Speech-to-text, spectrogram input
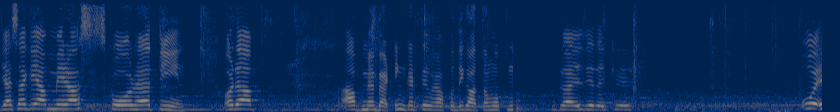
जैसा कि अब मेरा स्कोर है तीन। और अब अब मैं बैटिंग करते हुए आपको दिखाता हूँ अपनी। गाइस ये देखिए। ओए।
